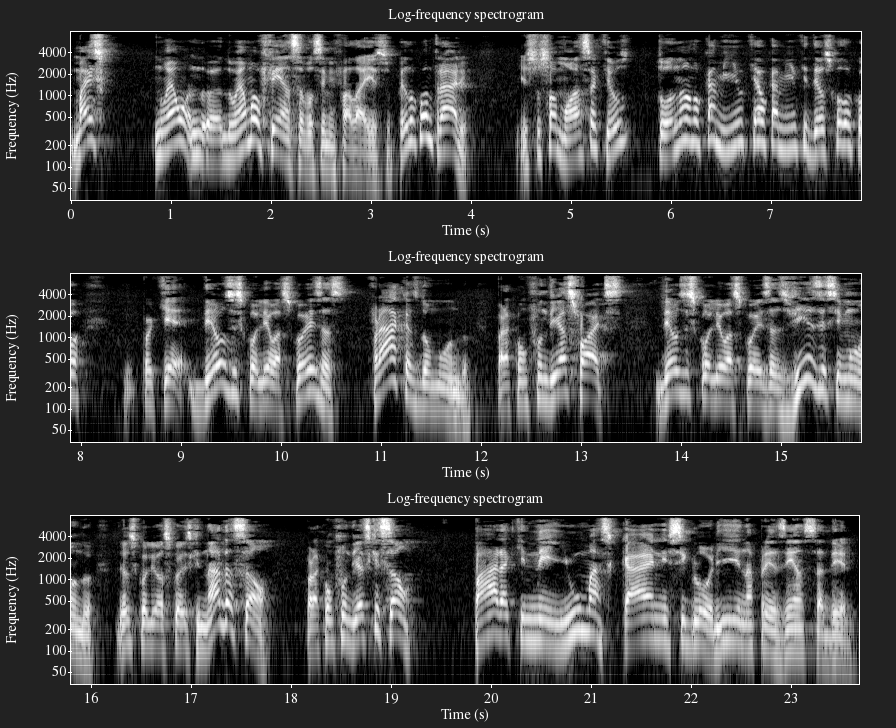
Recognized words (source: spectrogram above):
Mas não é, não é uma ofensa você me falar isso. Pelo contrário, isso só mostra que eu estou no caminho que é o caminho que Deus colocou. Porque Deus escolheu as coisas fracas do mundo para confundir as fortes. Deus escolheu as coisas vias desse mundo, Deus escolheu as coisas que nada são, para confundir as que são, para que nenhuma carne se glorie na presença dele.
